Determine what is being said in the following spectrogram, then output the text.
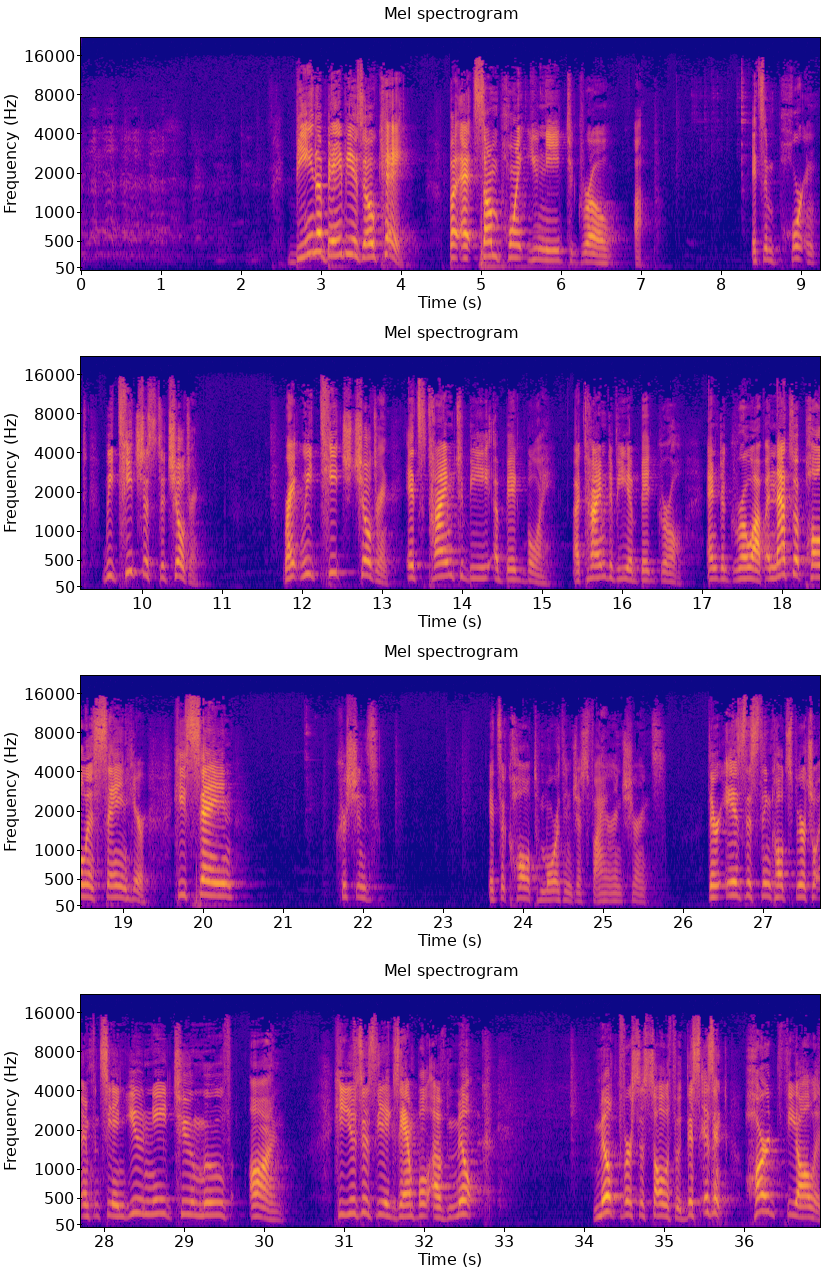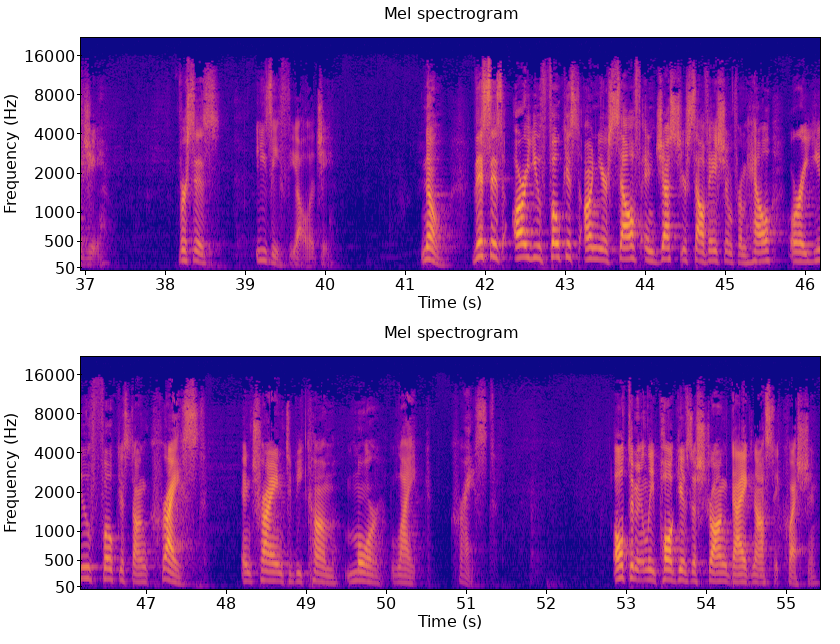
Being a baby is okay, but at some point you need to grow up. It's important. We teach this to children, right? We teach children it's time to be a big boy, a time to be a big girl. and to grow up. And that's what Paul is saying here. He's saying, Christians, it's a call to more than just fire insurance. There is this thing called spiritual infancy, and you need to move on. He uses the example of milk milk versus solid food. This isn't hard theology versus easy theology. No, this is are you focused on yourself and just your salvation from hell, or are you focused on Christ and trying to become more like Christ? Ultimately, Paul gives a strong diagnostic question.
